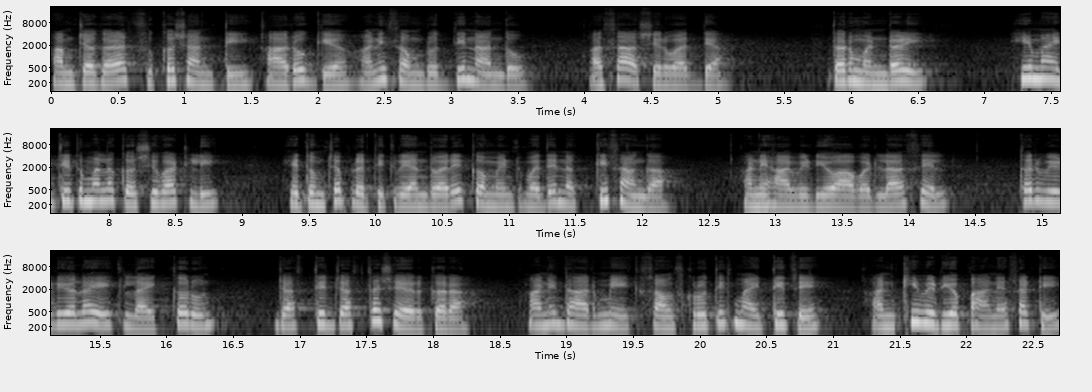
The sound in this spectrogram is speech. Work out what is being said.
आमच्या घरात सुखशांती आरोग्य आणि समृद्धी नांदो असा आशीर्वाद द्या. तर मंडळी ही माहिती तुम्हाला कशी वाटली? हे तुमच्या प्रतिक्रियांद्वारे कमेंटमध्ये नक्की सांगा. आणि हा व्हिडिओ आवडला असेल तर व्हिडिओला एक लाईक करून जास्तीत जास्त शेअर करा. आणि धार्मिक सांस्कृतिक माहितीचे आणखी व्हिडिओ पाहण्यासाठी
